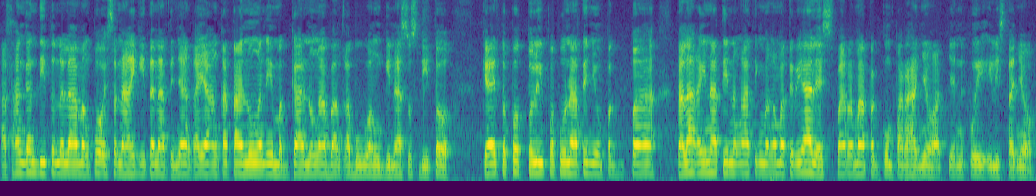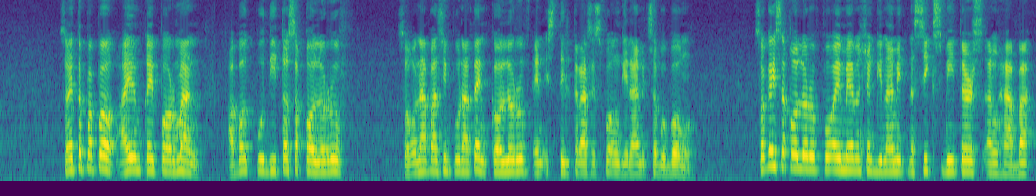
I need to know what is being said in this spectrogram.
at hanggang dito na lamang po sa nakikita natin yan. Kaya ang katanungan ay magkano nga ba ang kabuwang ginastos dito. Kaya ito po, tuloy pa po natin yung pagpatalakay natin ng ating mga materyales para mapagkumparahan nyo at yan po ilista nyo. So ito pa po, ayon kay Foreman, about po dito sa color roof. So kung napansin po natin, color roof and steel trusses po ang ginamit sa bubong. So guys, sa color roof po ay meron siyang ginamit na 6 meters ang haba.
